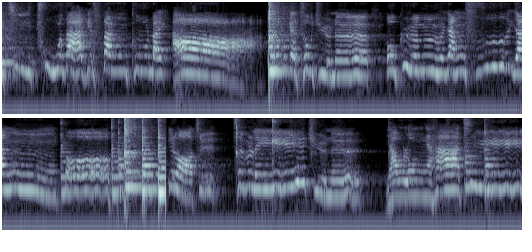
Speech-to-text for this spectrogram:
一记出杀的伤苦来啊！该出去呢，我哥们养死养多，一老子出来去呢，要龙下去，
